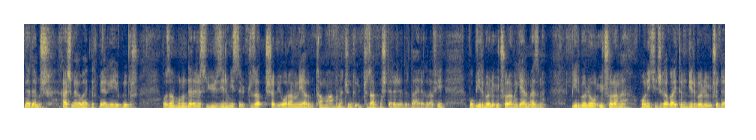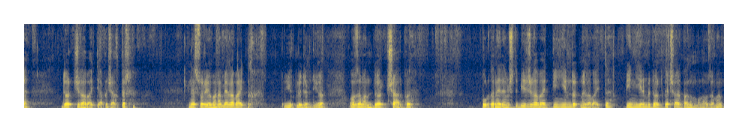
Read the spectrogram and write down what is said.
ne demiş? Kaç megabaytlık belge yüklüdür? O zaman bunun derecesi 120 ise 360'a bir oranlayalım tamamını. Çünkü 360 derecedir daire grafiği. Bu 1 bölü 3 oranı gelmez mi? 1 bölü 3 oranı 12 GB'ın 1 bölü 3'ü de 4 GB yapacaktır. Ne soruyor bana? Megabaytlık yüklüdür diyor. O zaman 4 çarpı burada ne demişti? 1 GB 1024 MB'tı. 1024 ile çarpalım bunu o zaman.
